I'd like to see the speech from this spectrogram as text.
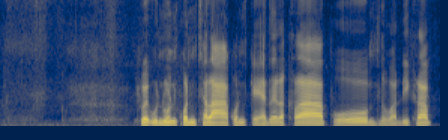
ช่วยอุดหนุนคนชราคนแก่ด้วยนะครับ ผมสวัสดีครับ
